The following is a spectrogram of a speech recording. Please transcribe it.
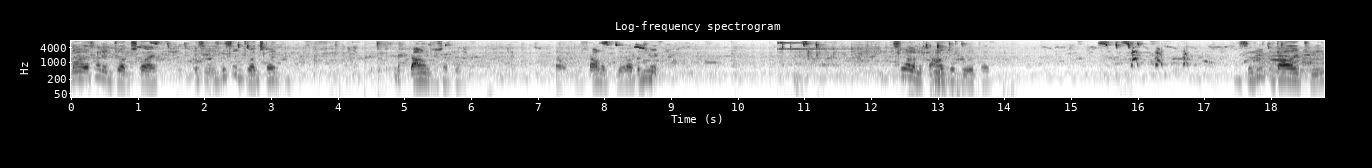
No, that's not a drugstore. Is, is this a drugstore? McDonald's or something. Oh, McDonald's will open here. What a McDonald's would look like. So here's the Dollar Tree.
